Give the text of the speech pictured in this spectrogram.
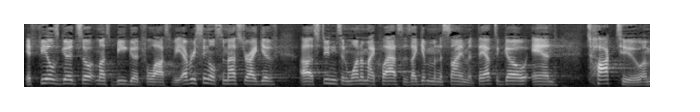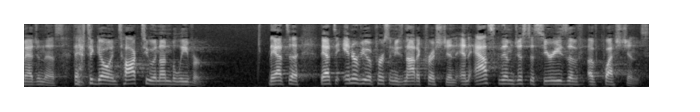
It feels good, so it must be good philosophy. Every single semester, I give uh, students in one of my classes, I give them an assignment. They have to go and talk to, imagine this, they have to go and talk to an unbeliever. They have, to, they have to interview a person who's not a Christian and ask them just a series of, of questions.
